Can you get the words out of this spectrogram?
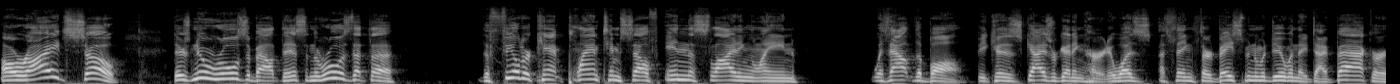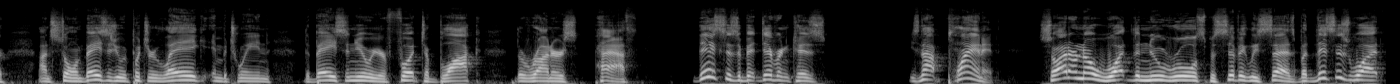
all right? So there's new rules about this, and the rule is that the the fielder can't plant himself in the sliding lane without the ball because guys were getting hurt. It was a thing third baseman would do when they dive back or on stolen bases. You would put your leg in between the base and you or your foot to block the runner's path. This is a bit different because he's not planted. So I don't know what the new rule specifically says, but this is what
